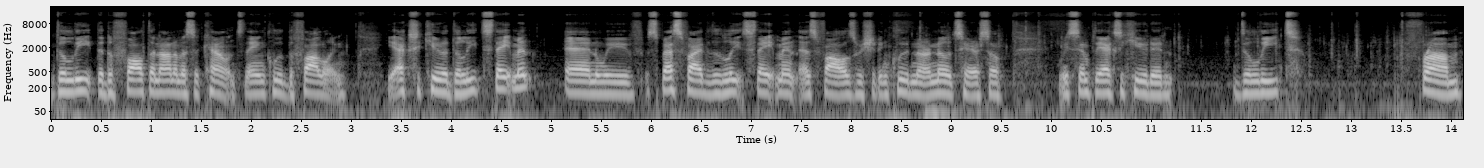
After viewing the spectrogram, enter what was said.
delete the default anonymous accounts. They include the following. You execute a delete statement and we've specified the delete statement as follows. We should include in our notes here. So we simply executed delete from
